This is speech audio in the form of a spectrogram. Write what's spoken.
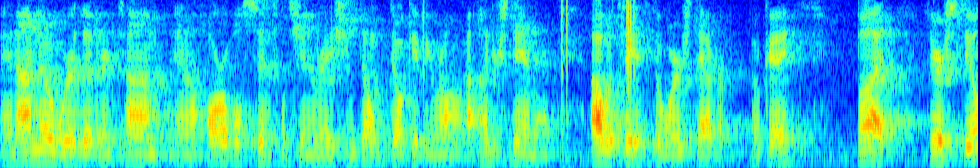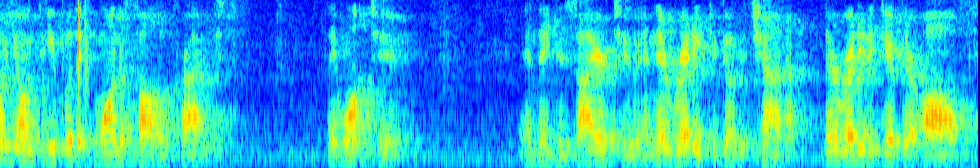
And I know we're living in a time in a horrible, sinful generation. Don't, don't get me wrong. I understand that. I would say it's the worst ever, okay? But there are still young people that want to follow Christ. They want to. And they desire to. And they're ready to go to China. They're ready to give their all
